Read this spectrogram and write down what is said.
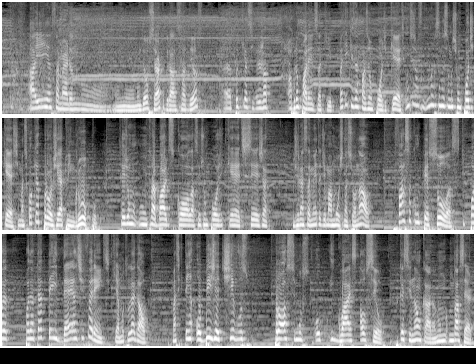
Aí essa merda não, não, não deu certo, graças a Deus. É, porque assim, eu já abri um parênteses aqui. Pra quem quiser fazer um podcast, não sei se não necessariamente um podcast, mas qualquer projeto em grupo, seja um, um trabalho de escola, seja um podcast, seja gerenciamento de uma multinacional, faça com pessoas que podem podem até ter ideias diferentes, que é muito legal mas que tenha objetivos próximos ou iguais ao seu. Porque senão, cara, não, não dá certo.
